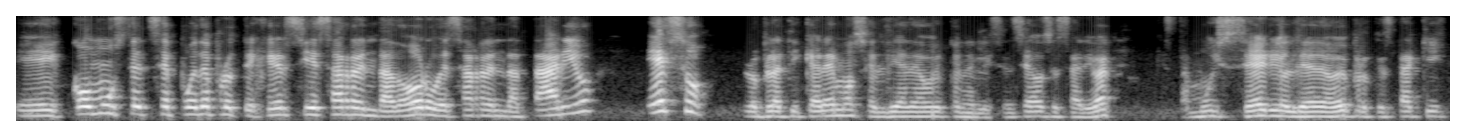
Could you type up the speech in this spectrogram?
Eh, ¿Cómo usted se puede proteger si es arrendador o es arrendatario? Eso lo platicaremos el día de hoy con el licenciado César Iván, que está muy serio el día de hoy porque está aquí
